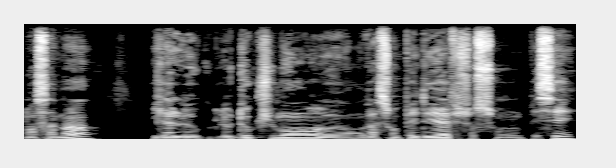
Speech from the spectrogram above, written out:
dans sa main. Il a le, le document en version PDF sur son PC.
